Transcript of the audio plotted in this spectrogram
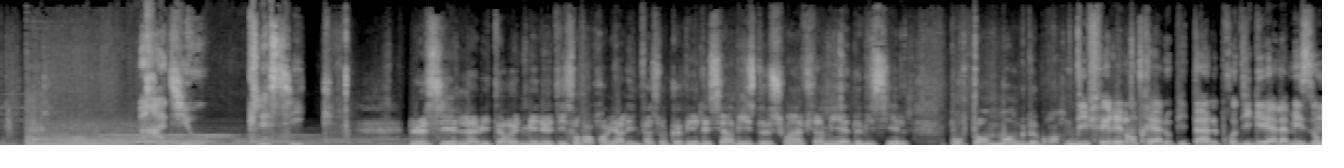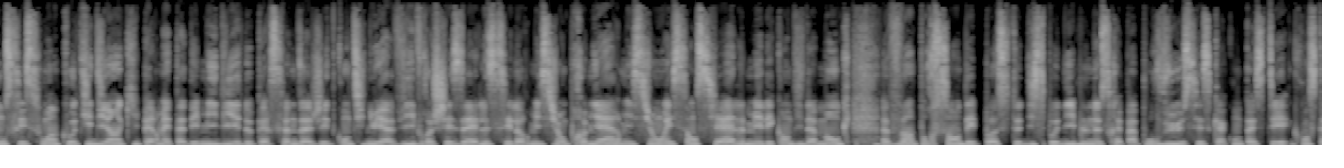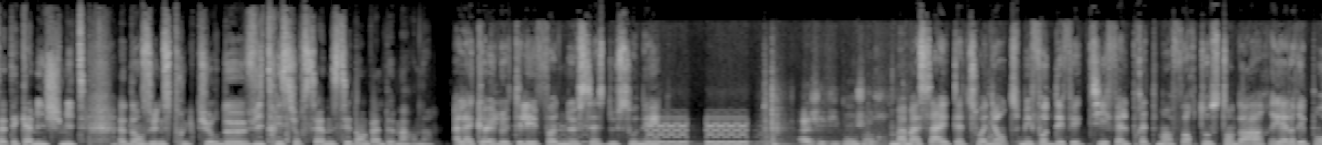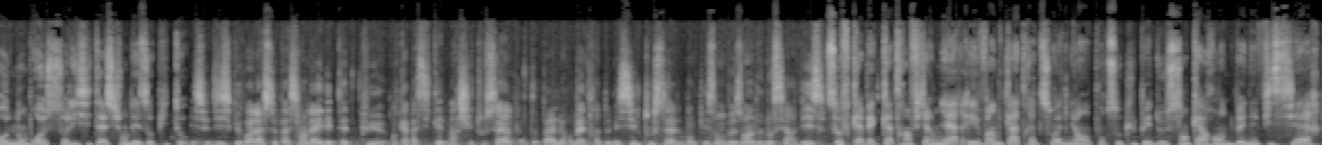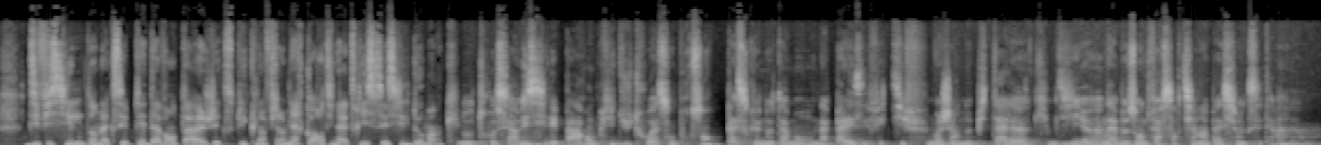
Radio classique. Lucille, à 8h01 minute. Ils sont en première ligne face au Covid. Les services de soins infirmiers à domicile, pourtant, manquent de bras. Différer l'entrée à l'hôpital, prodiguer à la maison ces soins quotidiens qui permettent à des milliers de personnes âgées de continuer à vivre chez elles. C'est leur mission première, mission essentielle, mais les candidats manquent. 20% des postes disponibles ne seraient pas pourvus. C'est ce qu'a constaté Camille Schmitt dans une structure de Vitry-sur-Seine. C'est dans le Val-de-Marne. À l'accueil, le téléphone ne cesse de sonner. AGV, bonjour. Mamassa est aide-soignante, mais faute d'effectifs, elle prête main forte au standard et elle répond aux nombreuses sollicitations des hôpitaux. Ils se disent que voilà, ce patient-là, il est peut-être plus en capacité de marcher tout seul. On ne peut pas le remettre à domicile tout seul. Donc, ils ont besoin de nos services. Sauf qu'avec 4 infirmières et 24 aides-soignants pour s'occuper de 140 bénéficiaires, difficile d'en accepter davantage, explique l'infirmière coordinatrice Cécile Dominck. Notre service, il n'est pas rempli du tout à 100% parce que notamment, on n'a pas les effectifs. Moi, j'ai un hôpital euh, qui me dit, euh, on a besoin de faire sortir un patient, etc.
